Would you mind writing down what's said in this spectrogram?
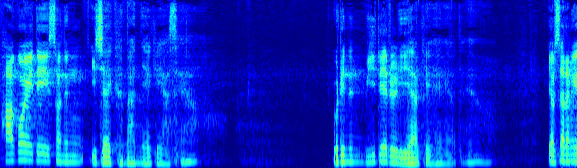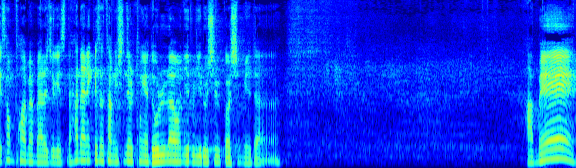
과거에 대해서는 이제 그만 얘기하세요. 우리는 미래를 이야기해야 돼요. 옆 사람에게 선포하며 말해주겠습니다. 하나님께서 당신을 통해 놀라운 일을 이루실 것입니다. 아멘.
